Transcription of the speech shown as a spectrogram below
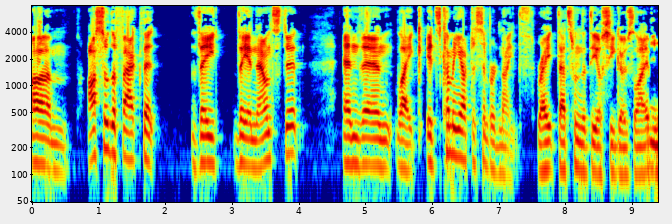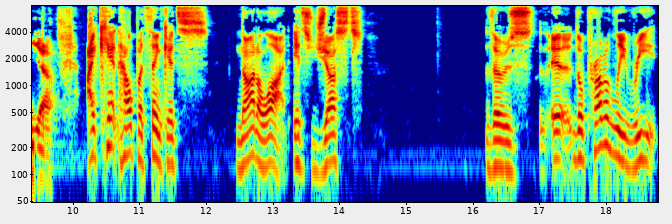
Um. Also, the fact that they they announced it, and then like it's coming out December 9th, right? That's when the DLC goes live. Yeah, I can't help but think it's not a lot. It's just those. It, they'll probably re.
